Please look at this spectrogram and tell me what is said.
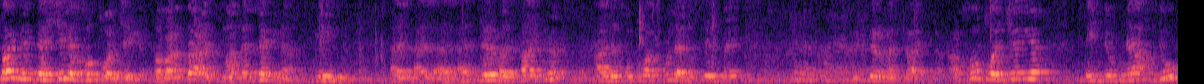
فائدة ذا الشيء الخطوة الجاية. طبعا بعد ما غلقنا من ال thermal cycler هذه الخطوات كلها بتصير؟ في ال thermal cycler. الخطوة الجاية إنه بناخده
